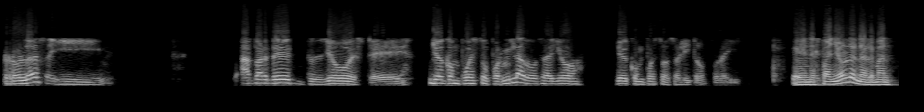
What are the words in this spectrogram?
rolas y aparte, pues yo, este, yo he compuesto por mi lado, o sea, yo, yo he compuesto solito por ahí. ¿En español o en alemán?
